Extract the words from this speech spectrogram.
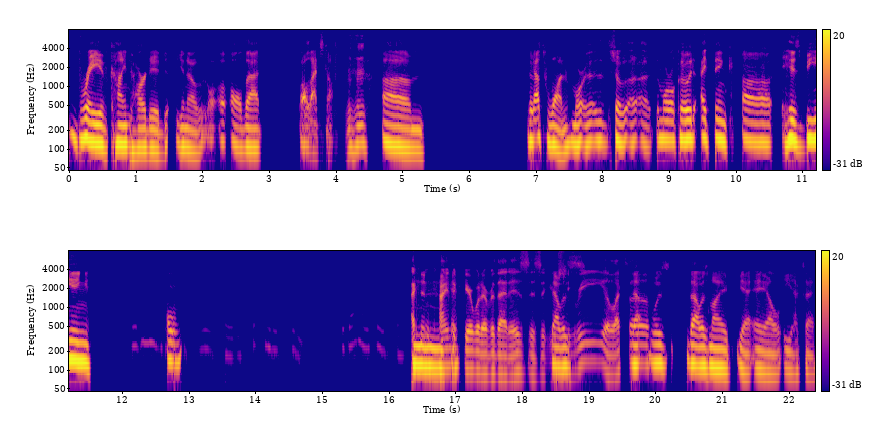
brave, kind-hearted, you know, all, all that, all that stuff. Mm-hmm. Um, that's one more. uh, So uh, uh, the moral code, I think, uh, his being. Oh, I can Mm, kind okay. of hear whatever that is. Is it your That was- Siri, Alexa? that was that was my yeah A L E X A.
